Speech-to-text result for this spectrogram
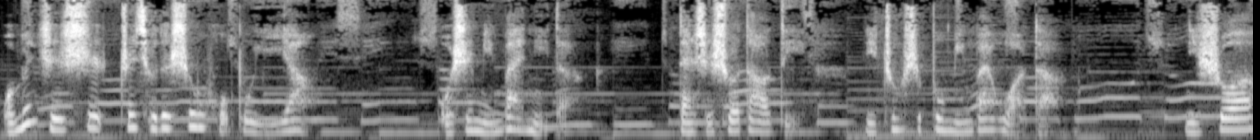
我们只是追求的生活不一样。我是明白你的，但是说到底，你终是不明白我的。你说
